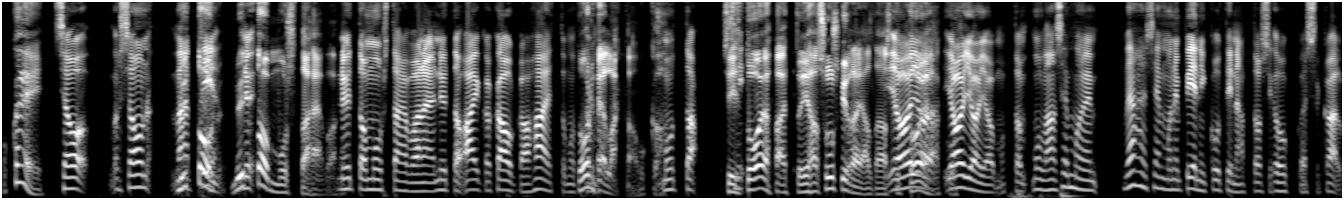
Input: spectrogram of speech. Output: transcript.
Okei. Se on, se on, Nyt on, tien- nyt ny- on musta hevonen. nyt on musta hevonen, nyt on aika kaukaa haettu, mutta, Todella kaukaa. mutta Siis si- toi on haettu ihan susirajalta asti. joo, joo, joo, joo, joo, mutta mulla on semmoinen, vähän semmoinen pieni kutina, tuossa joukkueessa Kyle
